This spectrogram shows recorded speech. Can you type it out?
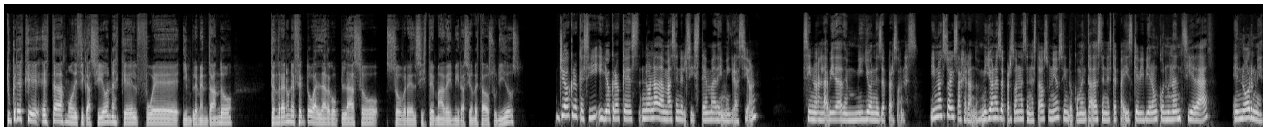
¿Tú crees que estas modificaciones que él fue implementando tendrán un efecto a largo plazo sobre el sistema de inmigración de Estados Unidos? Yo creo que sí, y yo creo que es no nada más en el sistema de inmigración, sino en la vida de millones de personas. Y no estoy exagerando, millones de personas en Estados Unidos indocumentadas en este país que vivieron con una ansiedad enorme.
